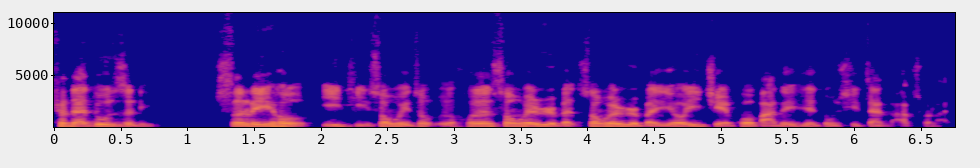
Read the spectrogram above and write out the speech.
存在肚子里。死了以后，遗体送回中或者送回日本，送回日本以后一解剖，把那些东西再拿出来，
